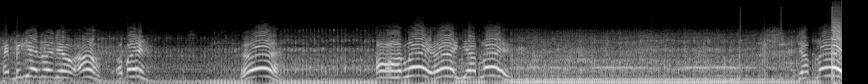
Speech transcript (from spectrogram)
ไปไปเลี้ยงด้วยเดียวเอาเอาไปเออเอาออกเลยเออเหยียบเลยเหยียบเลย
